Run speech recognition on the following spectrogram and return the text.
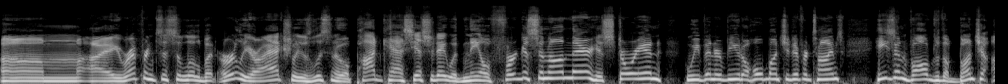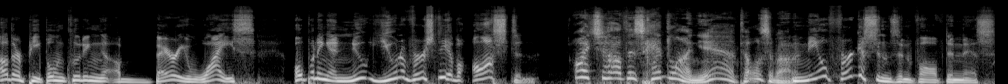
Um, I referenced this a little bit earlier. I actually was listening to a podcast yesterday with Niall Ferguson on there, historian who we've interviewed a whole bunch of different times. He's involved with a bunch of other people, including uh, Bari Weiss, opening a new University of Austin. Oh, I saw this headline. Yeah, tell us about it. Niall Ferguson's involved in this.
